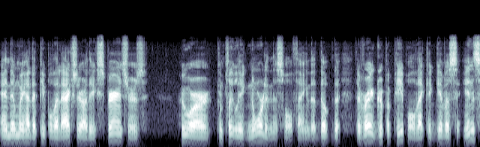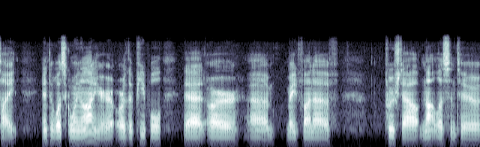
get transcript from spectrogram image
And then we have the people that actually are the experiencers who are completely ignored in this whole thing. The, the, the, the very group of people that could give us insight into what's going on here are the people that are um, made fun of, pushed out, not listened to,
